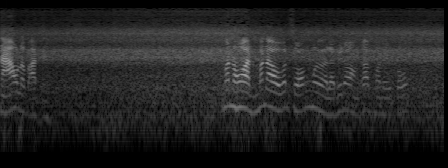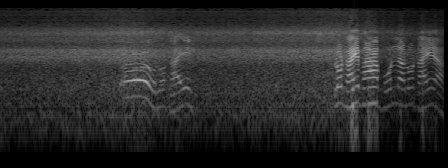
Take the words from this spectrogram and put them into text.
หนาวละบัดนี้มันห่อนมันเอามันสองมือแหละพี่น้องครับมาในโต๊ะโอ้รถไถรถไถพาฝนแล้วรถไถอะ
